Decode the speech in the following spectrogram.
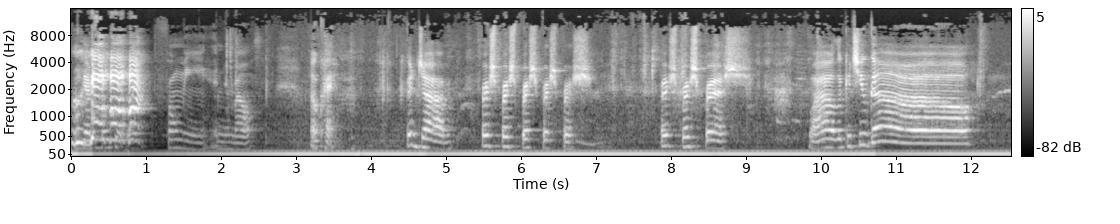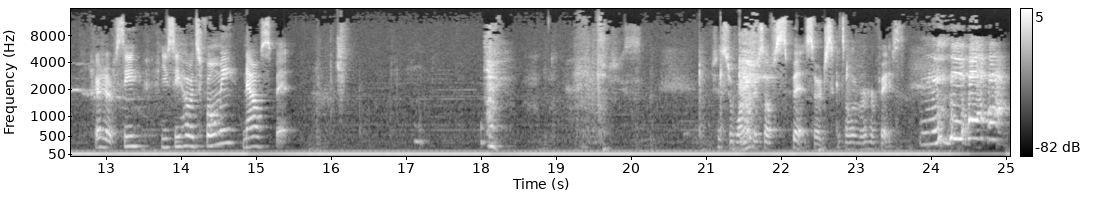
You gotta make it like foamy in your mouth. Okay. Good job. Brush, brush, brush, brush, brush. Brush, brush, brush. Wow, look at you go. Good job. See? You see how it's foamy? Now spit. She has to watch herself spit so it just gets all over her face.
